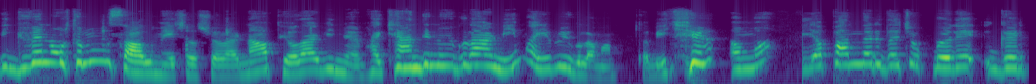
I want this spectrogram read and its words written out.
Bir güven ortamı mı sağlamaya çalışıyorlar? Ne yapıyorlar bilmiyorum. Ha kendini uygular mıyım? Hayır uygulamam tabii ki. Ama yapanları da çok böyle garip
